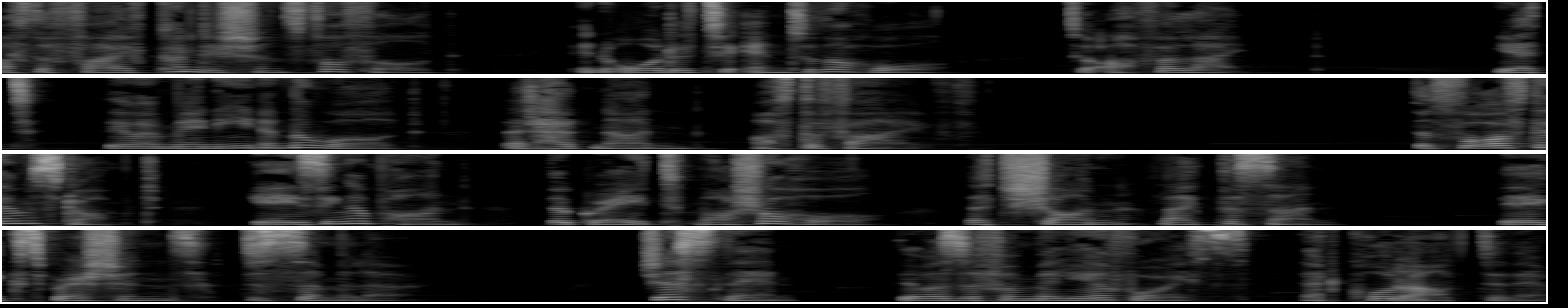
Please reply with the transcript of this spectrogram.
of the five conditions fulfilled in order to enter the hall to offer light. Yet there were many in the world that had none of the five. The four of them stopped, gazing upon the great martial hall that shone like the sun, their expressions dissimilar. Just then, there was a familiar voice that called out to them,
